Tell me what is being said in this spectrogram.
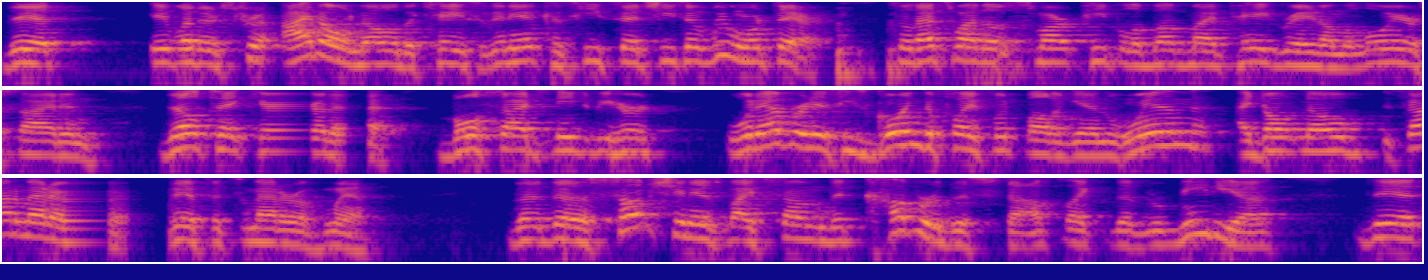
That it, whether it's true, I don't know the case of any of it, because he said she said we weren't there. So that's why those smart people above my pay grade on the lawyer side and they'll take care of that. Both sides need to be heard. Whatever it is, he's going to play football again. When I don't know. It's not a matter of if; it's a matter of when. The the assumption is by some that cover this stuff, like the media, that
